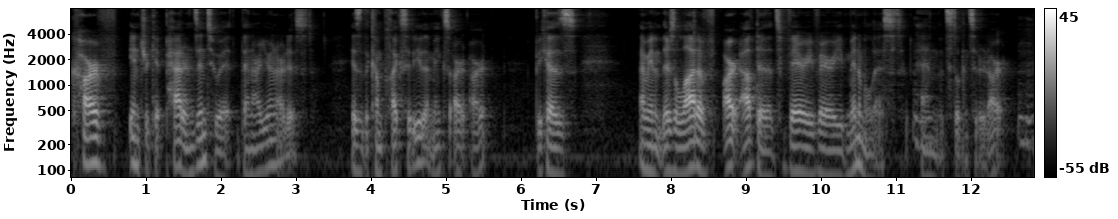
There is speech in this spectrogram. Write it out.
carve intricate patterns into it, then are you an artist? Is it the complexity that makes art art? Because I mean, there's a lot of art out there that's very, very minimalist mm-hmm. and it's still considered art. Mm-hmm.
